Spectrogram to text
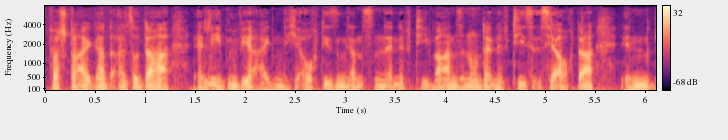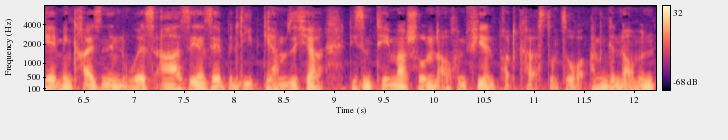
versteigert. Also da erleben wir eigentlich auch diesen ganzen NFT-Wahnsinn und NFTs ist ja auch da in Gaming-Kreisen in den USA sehr, sehr beliebt. Die haben sich ja diesem Thema schon auch in vielen Podcasts und so angenommen.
